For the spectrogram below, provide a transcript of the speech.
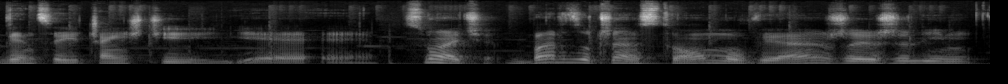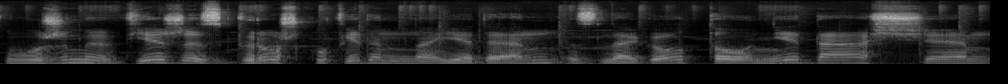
Więcej części, yeah. Słuchajcie, bardzo często mówię, że jeżeli ułożymy wieżę z groszków jeden na jeden z Lego, to nie da się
